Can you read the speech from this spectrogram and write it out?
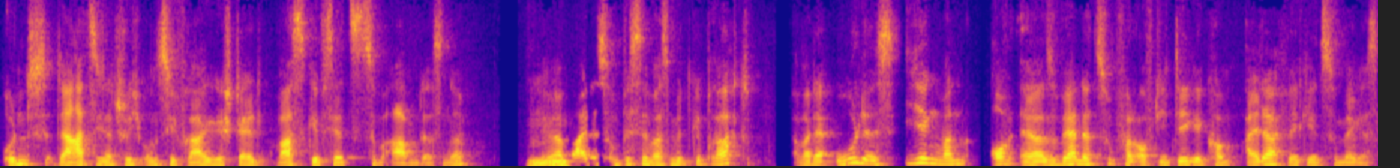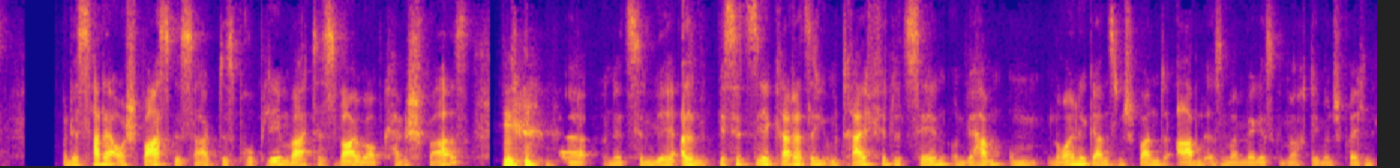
Und da hat sich natürlich uns die Frage gestellt, was gibt's jetzt zum Abendessen, ne? Wir haben ja hm, beide so ein bisschen was mitgebracht, aber der Ole ist irgendwann, auf, äh, also während der Zugfahrt auf die Idee gekommen, Alter, wir gehen zu Megas. Und das hat er auch Spaß gesagt. Das Problem war, das war überhaupt kein Spaß. Äh, und jetzt sind wir, also wir sitzen hier gerade tatsächlich um dreiviertel zehn und wir haben um neun ganz entspannt Abendessen bei Megas gemacht. Dementsprechend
